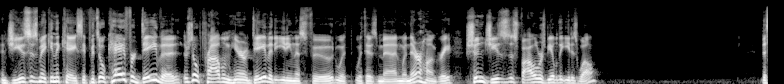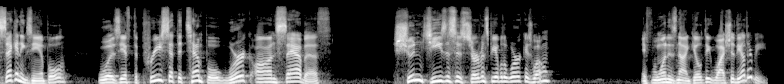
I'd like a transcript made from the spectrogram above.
And Jesus is making the case if it's okay for David, there's no problem here of David eating this food with, with his men when they're hungry. Shouldn't Jesus' followers be able to eat as well? The second example was if the priests at the temple work on Sabbath, shouldn't Jesus' servants be able to work as well? If one is not guilty, why should the other be?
